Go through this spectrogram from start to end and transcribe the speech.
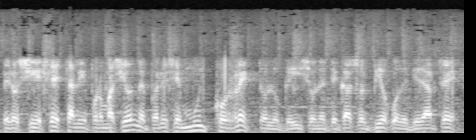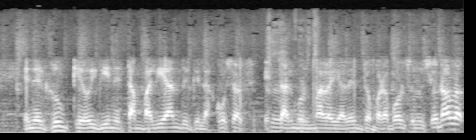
pero si es esta la información, me parece muy correcto lo que hizo en este caso el Piojo de quedarse en el club que hoy viene tambaleando y que las cosas están muy mal ahí adentro para poder solucionarlas.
